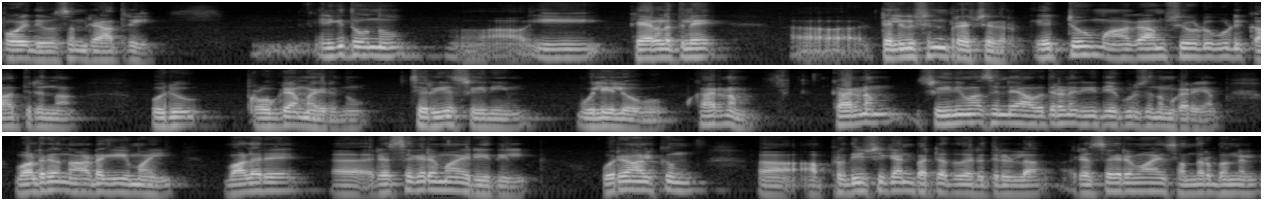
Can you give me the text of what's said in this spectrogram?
പോയ ദിവസം രാത്രി എനിക്ക് തോന്നുന്നു ഈ കേരളത്തിലെ ടെലിവിഷൻ പ്രേക്ഷകർ ഏറ്റവും ആകാംക്ഷയോടുകൂടി കാത്തിരുന്ന ഒരു പ്രോഗ്രാമായിരുന്നു ചെറിയ ശ്രീനിയും വലിയ ലോകവും. കാരണം കാരണം ശ്രീനിവാസിന്റെ അവതരണ രീതിയെക്കുറിച്ച് നമുക്കറിയാം. വളരെ നാടകീയമായി വളരെ രസകരമായ രീതിയിൽ ഒരാൾക്കും പ്രതീക്ഷിക്കാൻ പറ്റാത്ത തരത്തിലുള്ള രസകരമായ സന്ദർഭങ്ങൾ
